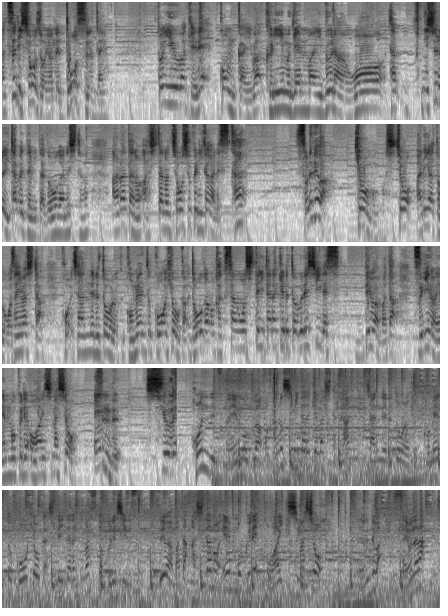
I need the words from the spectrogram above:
いや夏に少女を呼んでどうするんだよ。というわけで今回はクリーム玄米ブランを2種類食べてみた動画でした。があなたの明日の朝食にいかがですか？それでは今日もご視聴ありがとうございました。チャンネル登録コメント高評価動画の拡散をしていただけると嬉しいです。ではまた次の演目でお会いしましょう。演舞終演本日の演目はお楽しみいただけましたか？チャンネル登録コメント高評価していただけますと嬉しいです。ではまた明日の演目でお会いしましょう。それではさようなら。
